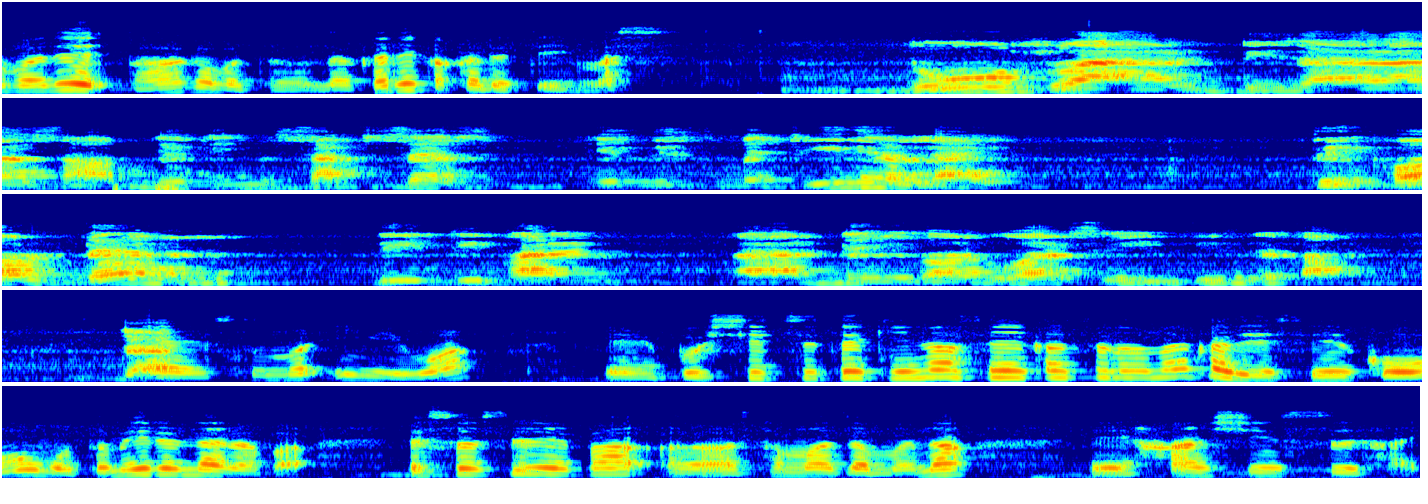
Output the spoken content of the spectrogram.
葉でバーガバタの中で書かれています。Those who are desirous of getting success in this material life, they for them the different uh, demigod worship is recommended. その意味は、えー物質的な生活の中で成功を求めるならば、えーそうすればさまざまな、えー半身崇拝、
